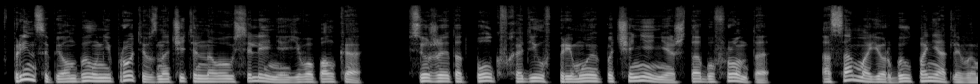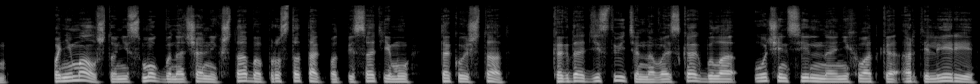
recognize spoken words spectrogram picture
В принципе, он был не против значительного усиления его полка. Все же этот полк входил в прямое подчинение штабу фронта, а сам майор был понятливым, Понимал, что не смог бы начальник штаба просто так подписать ему такой штат, когда действительно в войсках была очень сильная нехватка артиллерии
